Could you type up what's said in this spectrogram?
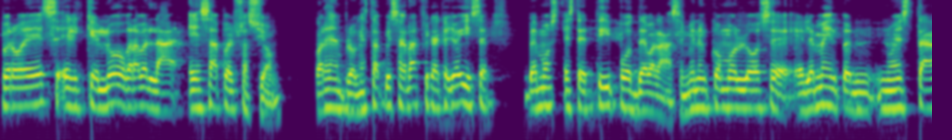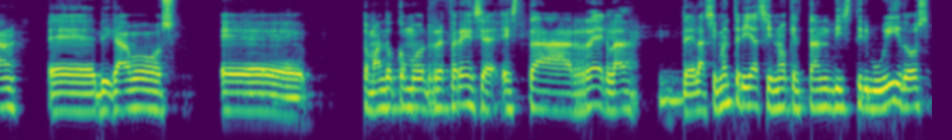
pero es el que logra ¿verdad? esa persuasión. Por ejemplo, en esta pieza gráfica que yo hice, vemos este tipo de balance. Miren cómo los eh, elementos no están, eh, digamos, eh, tomando como referencia esta regla de la simetría, sino que están distribuidos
